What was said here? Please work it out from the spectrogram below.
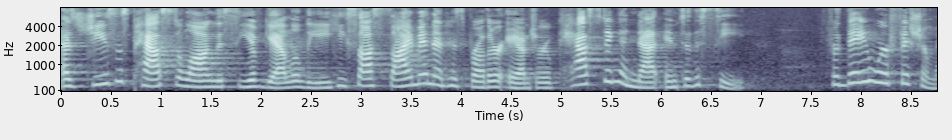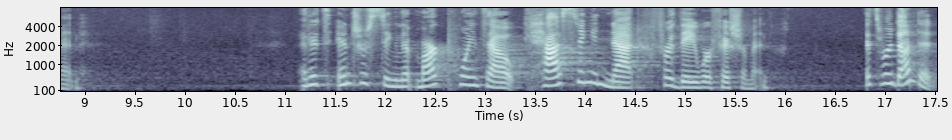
As Jesus passed along the Sea of Galilee, he saw Simon and his brother Andrew casting a net into the sea, for they were fishermen. And it's interesting that Mark points out casting a net for they were fishermen. It's redundant.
